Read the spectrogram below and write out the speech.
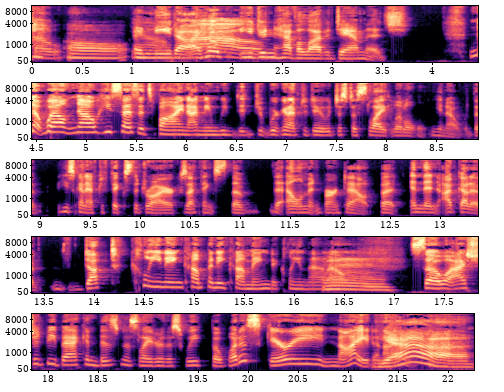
So Oh, Yeah. Anita, I hope you didn't have a lot of damage. No, well, no, he says it's fine. I mean, we did, we're going to have to do just a slight little, you know, the he's going to have to fix the dryer because I think the the element burnt out. But and then I've got a duct cleaning company coming to clean that out. Mm. So I should be back in business later this week. But what a scary night! And I- Yeah.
